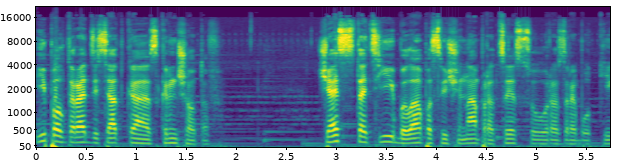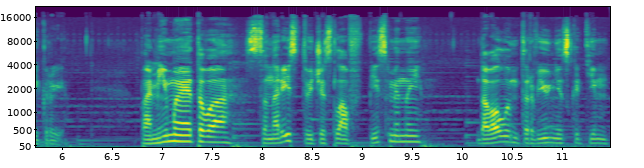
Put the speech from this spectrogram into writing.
и полтора десятка скриншотов. Часть статьи была посвящена процессу разработки игры. Помимо этого, сценарист Вячеслав Письменный давал интервью нескольким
